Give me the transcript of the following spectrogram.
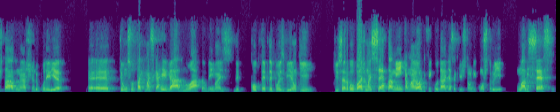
assustado, né, achando que eu poderia é, é, ter um sotaque mais carregado no ar também, mas de, pouco tempo depois viram que, que isso era bobagem, mas certamente a maior dificuldade é essa questão de construir um alicerce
